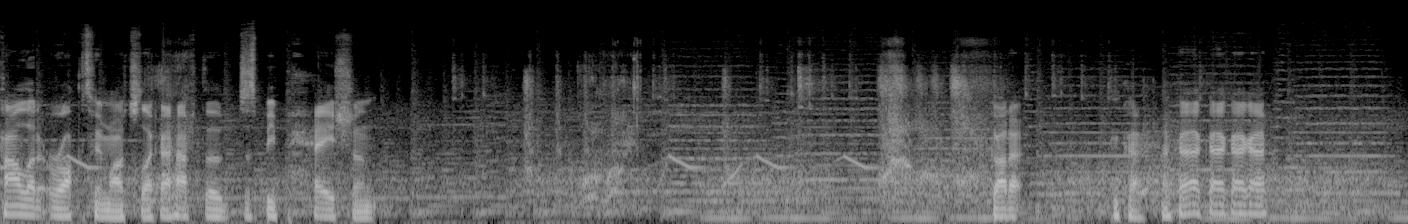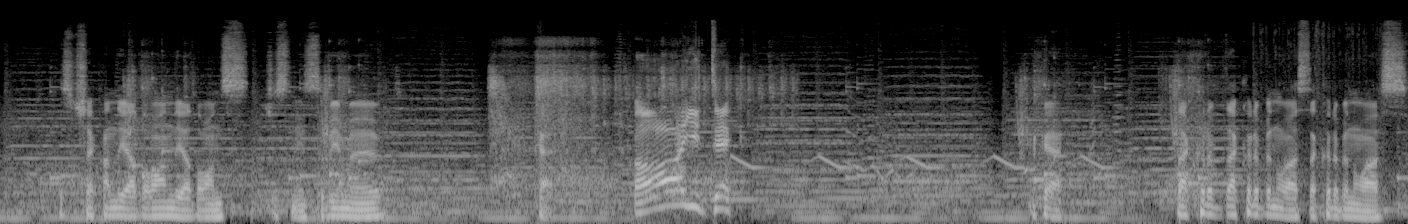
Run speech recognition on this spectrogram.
Can't let it rock too much, like I have to just be patient. Got it. Okay, okay, okay, okay, okay. Let's check on the other one. The other one just needs to be moved. Okay. Oh, you dick! Okay. That could have that could have been worse. That could have been worse.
